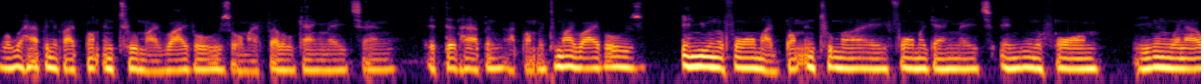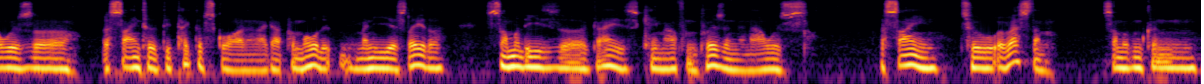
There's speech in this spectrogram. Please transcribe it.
what would happen if I bumped into my rivals or my fellow gangmates? And it did happen. I bumped into my rivals in uniform. I bumped into my former gangmates in uniform. Even when I was uh, assigned to the detective squad and I got promoted many years later, some of these uh, guys came out from prison and I was assigned to arrest them. Some of them couldn't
